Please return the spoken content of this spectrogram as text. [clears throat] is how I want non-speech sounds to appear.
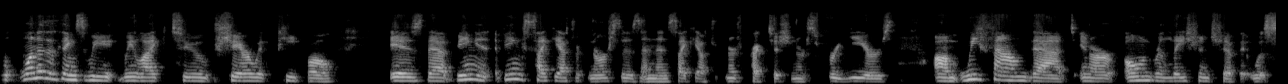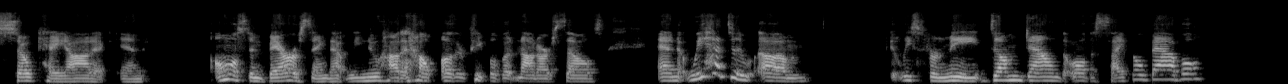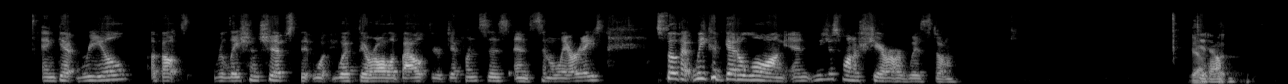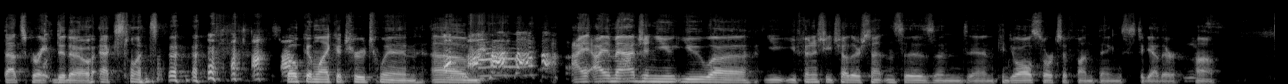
One of the things we, we like to share with people is that being being psychiatric nurses and then psychiatric nurse practitioners for years, um, we found that in our own relationship it was so chaotic and almost embarrassing that we knew how to help other people but not ourselves. And we had to, um, at least for me, dumb down the, all the psychobabble and get real about relationships, that what, what they're all about, their differences and similarities, so that we could get along. And we just want to share our wisdom. Yeah, Ditto. that's great. Ditto. Excellent. [laughs] [laughs] Spoken like a true twin. [laughs] Um, I, I, imagine you you uh you you finish each other's sentences and and can do all sorts of fun things together, yes. huh?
